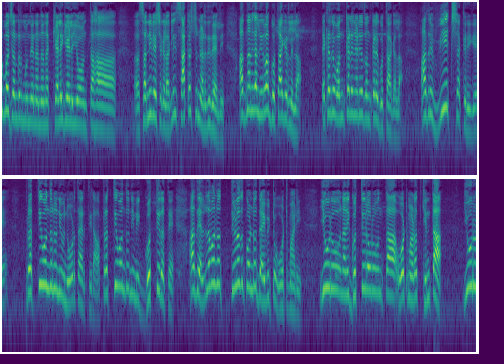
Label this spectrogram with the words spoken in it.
ತುಂಬ ಜನರ ಮುಂದೆ ನನ್ನನ್ನು ಕೆಳಗೆಳೆಯುವಂತಹ ಅಂತಹ ಸನ್ನಿವೇಶಗಳಾಗಲಿ ಸಾಕಷ್ಟು ನಡೆದಿದೆ ಅಲ್ಲಿ. ಅದು ನನಗೆ ಅಲ್ಲಿರುವಾಗ ಗೊತ್ತಾಗಿರಲಿಲ್ಲ. ಯಾಕಂದರೆ ಒಂದು ಕಡೆ ನಡೆಯೋದು ಒಂದು ಕಡೆ ಗೊತ್ತಾಗಲ್ಲ. ಆದರೆ ವೀಕ್ಷಕರಿಗೆ ಪ್ರತಿಯೊಂದನ್ನು ನೀವು ನೋಡ್ತಾ ಇರ್ತೀರಾ? ಪ್ರತಿಯೊಂದು ನಿಮಗೆ ಗೊತ್ತಿರುತ್ತೆ. ಅದೆಲ್ಲವನ್ನು ತಿಳಿದುಕೊಂಡು ದಯವಿಟ್ಟು ಓಟ್ ಮಾಡಿ. ಇವರು ನನಗೆ ಗೊತ್ತಿರೋರು ಅಂತ ಓಟ್ ಮಾಡೋದಕ್ಕಿಂತ ಇವರು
